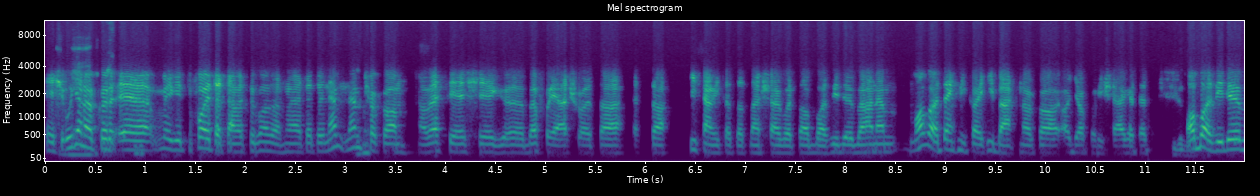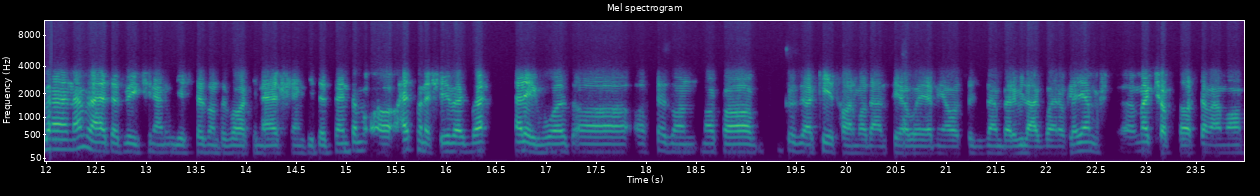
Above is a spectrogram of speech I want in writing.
És ugyanakkor eh, még itt folytattam ezt a gondolatmenetet, hogy nem, nem csak a, a veszélyesség befolyásolta ezt a kiszámíthatatlanságot abban az időben, hanem maga a technikai hibáknak a, a gyakorisága. Tehát abban az időben nem lehetett végigcsinálni úgy egy szezont, hogy valaki ne essen ki. Tehát szerintem a 70-es években elég volt a, a szezonnak a közel kétharmadán célba érni ahhoz, hogy az ember világbajnok legyen. Most megcsapta a szemem a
